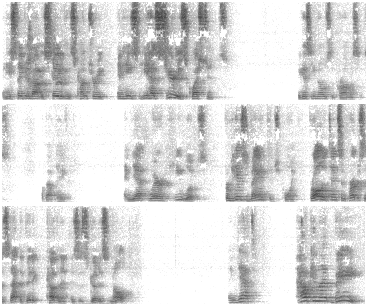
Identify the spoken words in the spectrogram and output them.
and he's thinking about the state of his country, and he's he has serious questions because he knows the promises about David. And yet, where he looks, from his vantage point, for all intents and purposes, that Davidic covenant is as good as null. And yet, how can that be?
